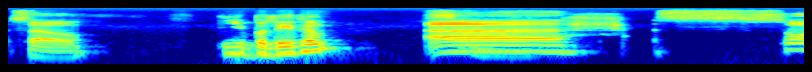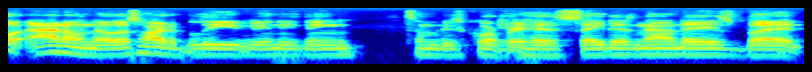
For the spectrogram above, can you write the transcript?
So, You believe him? uh, so I don't know. It's hard to believe anything some of these corporate Yeah. heads say this nowadays, but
